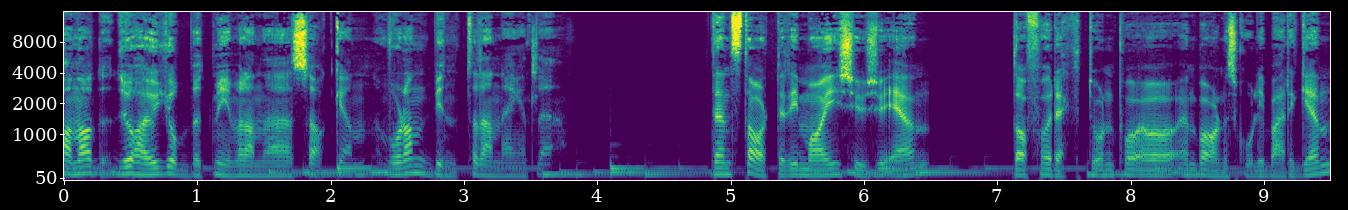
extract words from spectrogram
Hanad, du har jo jobbet mye med denne saken. Hvordan begynte den egentlig? Den starter i mai 2021. Da får rektoren på en barneskole i Bergen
